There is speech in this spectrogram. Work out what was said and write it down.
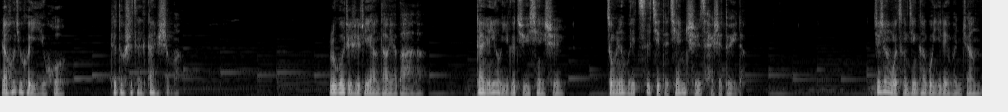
然后就会疑惑，这都是在干什么？如果只是这样倒也罢了，但人有一个局限是，总认为自己的坚持才是对的。就像我曾经看过一类文章，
